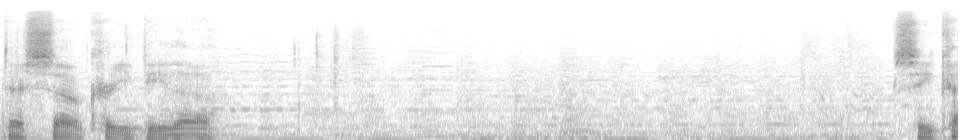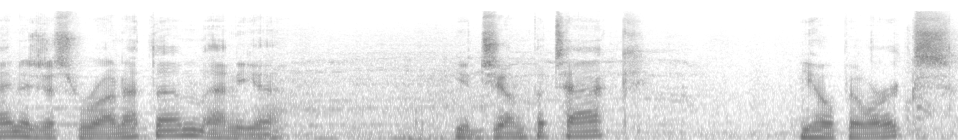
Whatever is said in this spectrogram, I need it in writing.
They're so creepy though. So you kind of just run at them and you you jump attack. You hope it works.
